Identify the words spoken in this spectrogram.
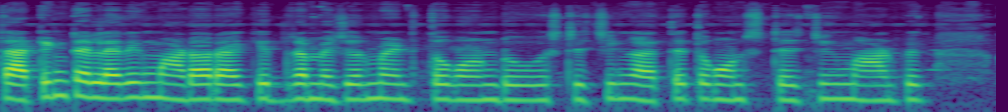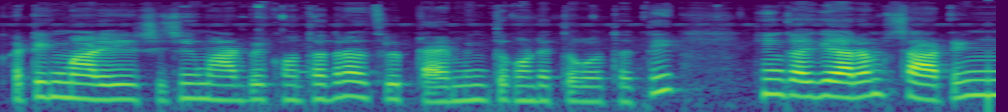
ಸ್ಟಾರ್ಟಿಂಗ್ ಟೈಲರಿಂಗ್ ಮಾಡೋರಾಗಿದ್ರೆ ಮೆಜರ್ಮೆಂಟ್ ತೊಗೊಂಡು ಸ್ಟಿಚಿಂಗ್ ಅಳತೆ ತೊಗೊಂಡು ಸ್ಟಿಚಿಂಗ್ ಮಾಡ್ಬೇಕು ಕಟಿಂಗ್ ಮಾಡಿ ಸ್ಟಿಚಿಂಗ್ ಮಾಡಬೇಕು ಅಂತಂದ್ರೆ ಒಂದು ಸ್ವಲ್ಪ ಟೈಮಿಂಗ್ ತೊಗೊಂಡೇ ತೊಗೊಳ್ತೈತಿ ಹೀಗಾಗಿ ಆರಾಮ್ ಸ್ಟಾರ್ಟಿಂಗ್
